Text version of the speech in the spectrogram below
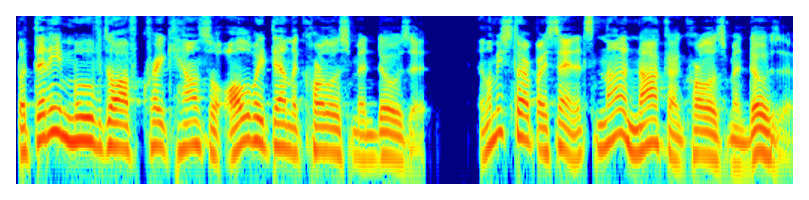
But then he moved off Craig Counsell all the way down to Carlos Mendoza. And let me start by saying it's not a knock on Carlos Mendoza.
